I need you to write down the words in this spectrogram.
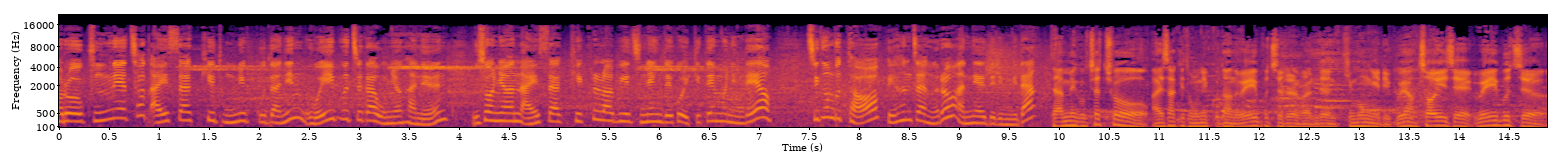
바로 국내 첫 아이스하키 독립구단인 웨이브즈가 운영하는 유소년 아이스하키 클럽이 진행되고 있기 때문인데요. 지금부터 그 현장으로 안내해드립니다. 대한민국 최초 아이스하키 독립구단 웨이브즈를 만든 김홍일이고요. 저희 이제 웨이브즈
